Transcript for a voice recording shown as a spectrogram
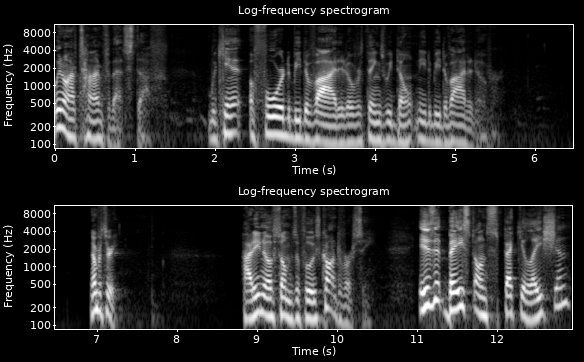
we don't have time for that stuff. We can't afford to be divided over things we don't need to be divided over. Number three, how do you know if something's a foolish controversy? Is it based on speculation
